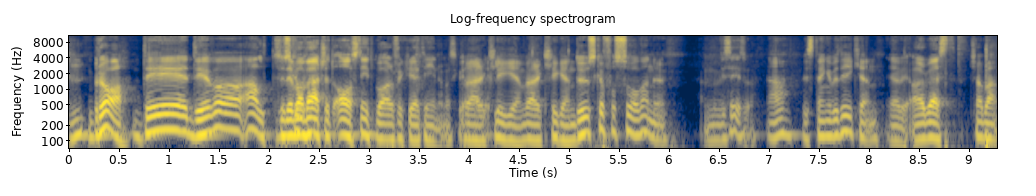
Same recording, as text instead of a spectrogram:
Mm. Bra, det, det var allt. Så det var värt ett avsnitt bara för kreatin om jag ska vara ärlig. Verkligen, verkligen. Du ska få sova nu. Ja, men vi säger så. Ja, vi stänger butiken. Gör vi. Ha det bäst. Tjabba.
